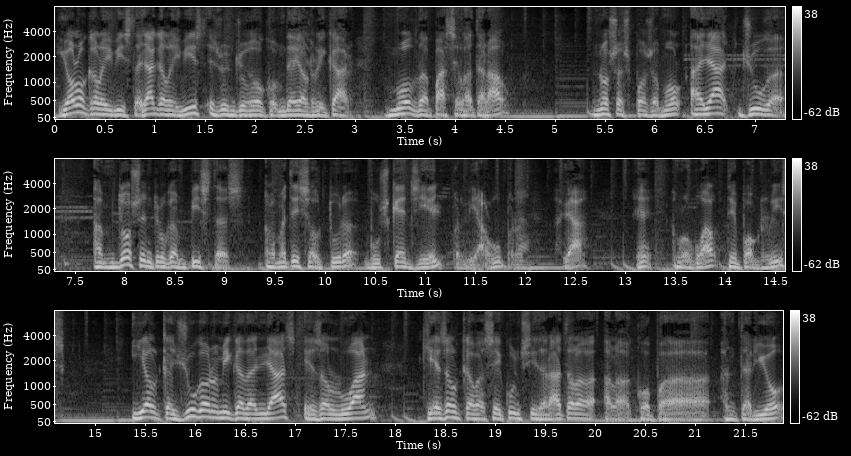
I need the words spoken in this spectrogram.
Jo el que l'he vist allà, que l'he vist, és un jugador, com deia el Ricard, molt de passe lateral, no s'exposa molt. Allà juga amb dos centrocampistes a la mateixa altura, Busquets i ell, per dir alguna cosa, per allà, eh? amb el qual té poc risc. I el que juga una mica d'enllaç és el Luan, que és el que va ser considerat a la, a la Copa anterior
